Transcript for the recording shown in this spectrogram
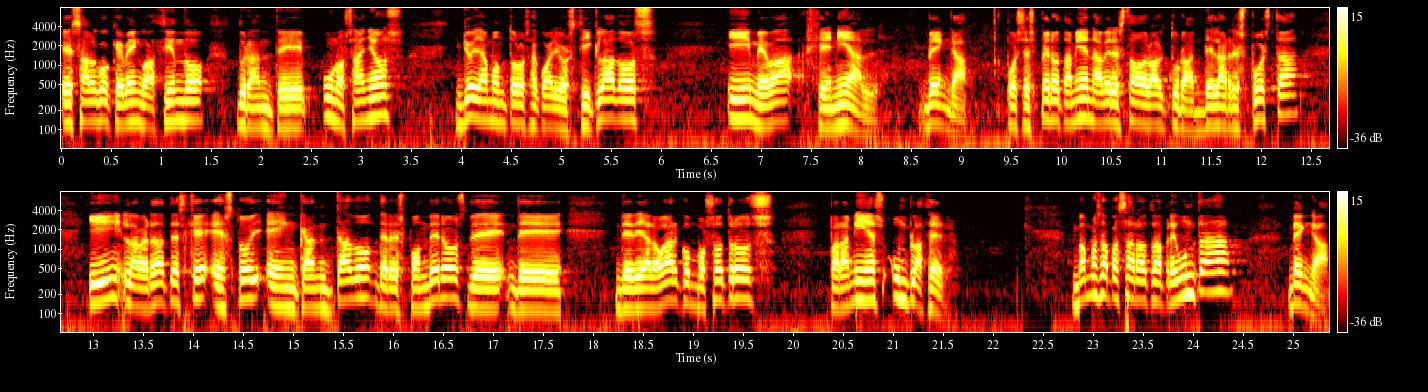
Es algo que vengo haciendo durante unos años. Yo ya monto los acuarios ciclados, y me va genial. Venga, pues espero también haber estado a la altura de la respuesta y la verdad es que estoy encantado de responderos, de, de, de dialogar con vosotros. Para mí es un placer. Vamos a pasar a otra pregunta. Venga.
